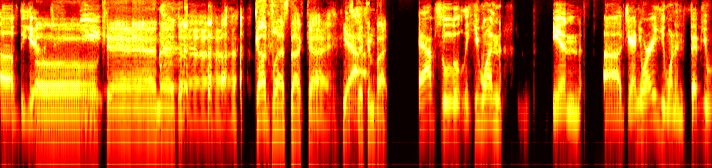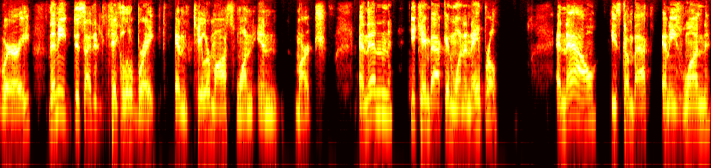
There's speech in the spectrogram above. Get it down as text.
of, the year. Oh, He- Canada. God bless that guy. He's Yeah. kicking butt. Absolutely. He won in uh, January, he won in February. Then he decided to take a little break, and Taylor Moss won in March. And then he came back and won in April. And now he's come back and he's won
